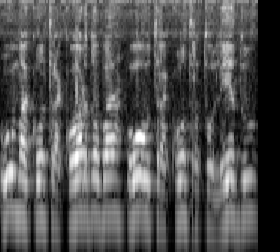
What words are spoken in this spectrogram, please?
uma contra Córdoba, outra contra Toledo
